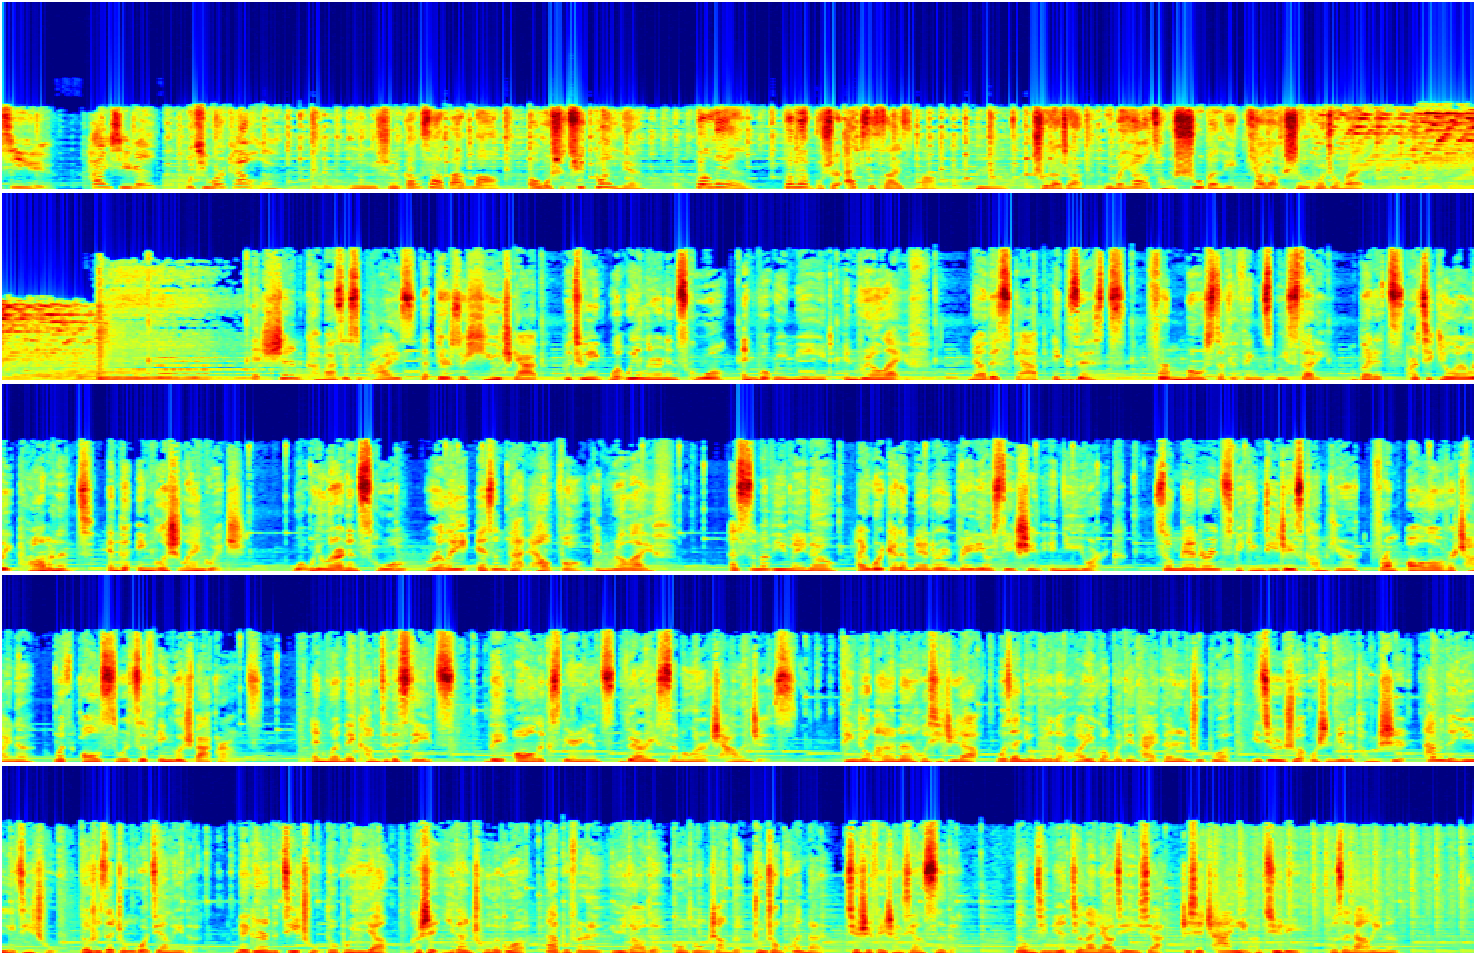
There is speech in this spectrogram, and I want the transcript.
西雨，嗨，西任，我去 work out 了。你是刚下班吗？哦，我是去锻炼。锻炼，锻炼不是 exercise 吗？嗯，说到这儿，我们又要从书本里跳到生活中来。It shouldn't come as a surprise that there's a huge gap between what we learn in school and what we need in real life. Now, this gap exists for most of the things we study, but it's particularly prominent in the English language. What we learn in school really isn't that helpful in real life. As some of you may know, I work at a Mandarin radio station in New York. So Mandarin speaking DJs come here from all over China with all sorts of English backgrounds. And when they come to the States, they all experience very similar challenges. 听众朋友们或许知道，我在纽约的华语广播电台担任主播，也就是说，我身边的同事他们的英语基础都是在中国建立的。每个人的基础都不一样，可是，一旦出了国，大部分人遇到的沟通上的种种困难却是非常相似的。那我们今天就来了解一下这些差异和距离都在哪里呢？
